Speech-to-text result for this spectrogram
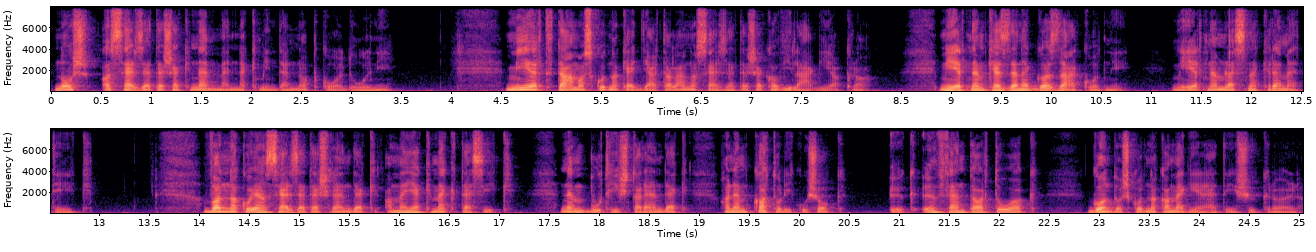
nos, a szerzetesek nem mennek minden nap koldulni. Miért támaszkodnak egyáltalán a szerzetesek a világiakra? Miért nem kezdenek gazdálkodni? Miért nem lesznek remeték? Vannak olyan szerzetes rendek, amelyek megteszik, nem buddhista rendek, hanem katolikusok, ők önfenntartóak, gondoskodnak a megélhetésükről.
